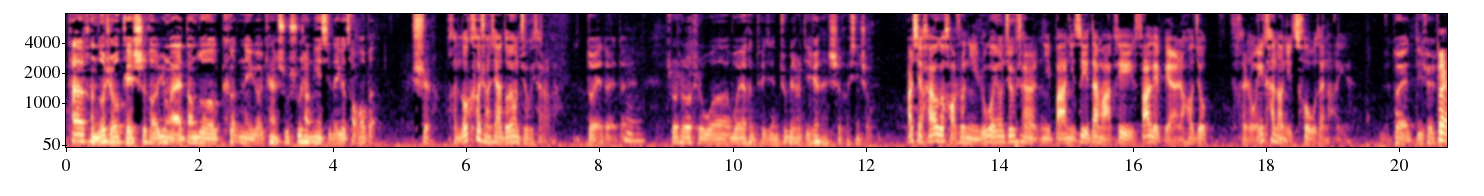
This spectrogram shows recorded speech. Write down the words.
它很多时候可以适合用来当做课那个看书书上练习的一个草稿本。是很多课程现在都用 Jupyter 了。对对对，嗯所以说是我我也很推荐 Jupyter，的确很适合新手。而且还有个好处，你如果用 Jupyter，你把你自己代码可以发给别人，然后就很容易看到你错误在哪里。对，的确是对，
